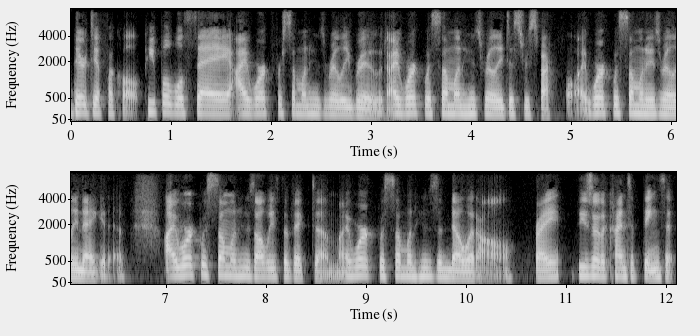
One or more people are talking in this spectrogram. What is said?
they're difficult. People will say, I work for someone who's really rude. I work with someone who's really disrespectful. I work with someone who's really negative. I work with someone who's always the victim. I work with someone who's a know it all, right? These are the kinds of things that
